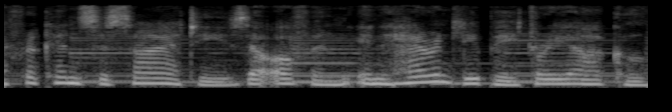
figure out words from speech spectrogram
African societies are often inherently patriarchal,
